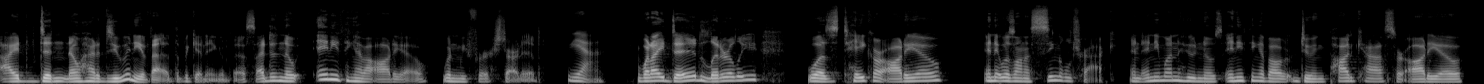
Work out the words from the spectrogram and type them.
I didn't know how to do any of that at the beginning of this. I didn't know anything about audio when we first started. Yeah. What I did literally was take our audio and it was on a single track. And anyone who knows anything about doing podcasts or audio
